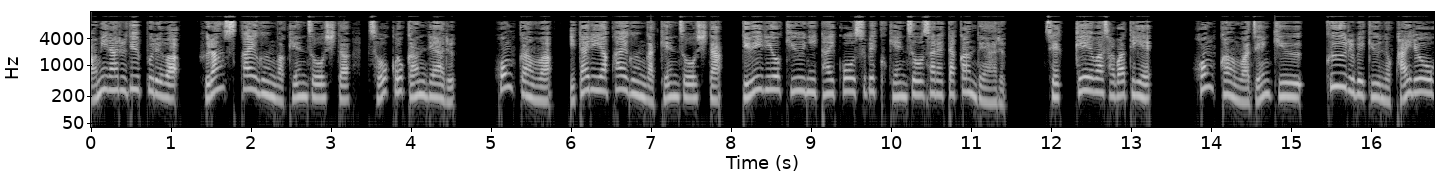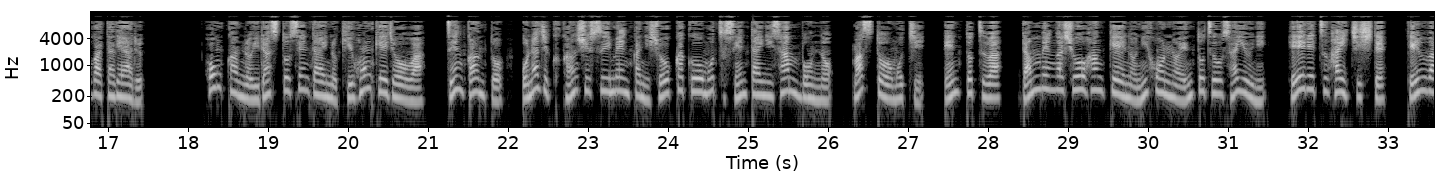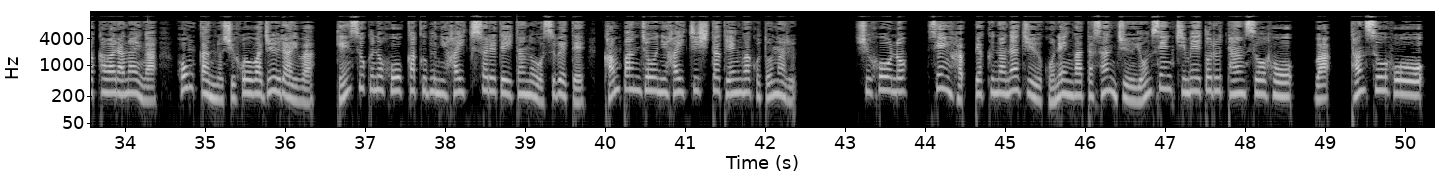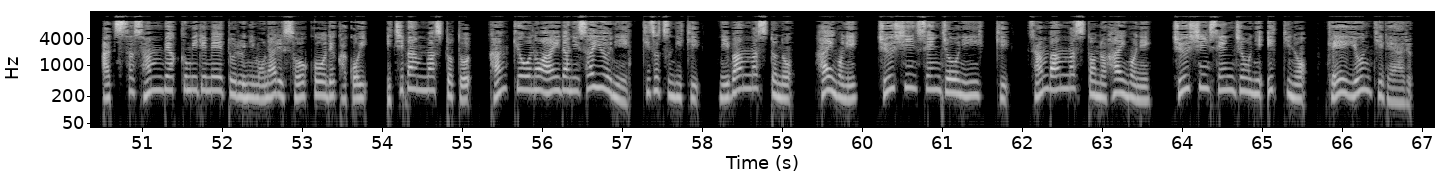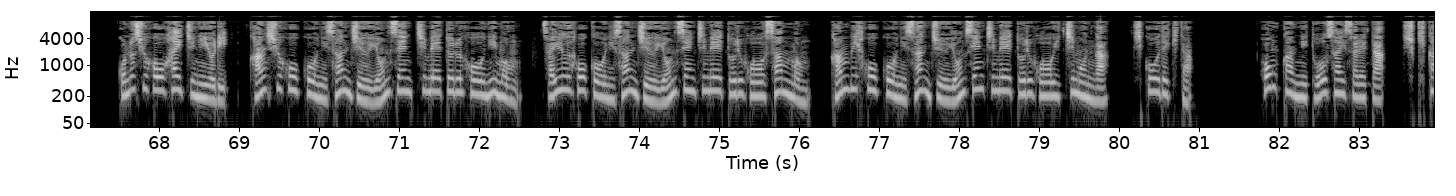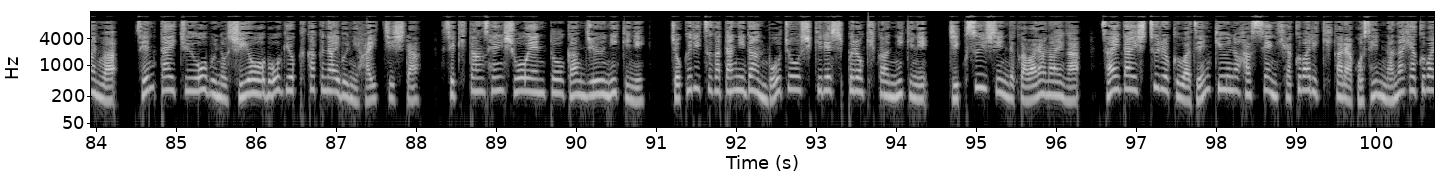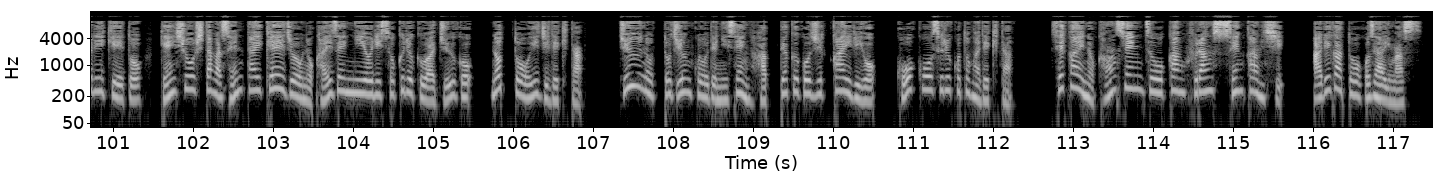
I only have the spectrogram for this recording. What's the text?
アミラル・デュプレはフランス海軍が建造した装甲艦である。本艦はイタリア海軍が建造したデュイリオ級に対抗すべく建造された艦である。設計はサバティエ。本艦は全級、クールベ級の改良型である。本艦のイラスト船体の基本形状は、全艦と同じく艦首水面下に昇格を持つ船体に3本のマストを持ち、煙突は断面が小半径の2本の煙突を左右に並列配置して点は変わらないが、本艦の手法は従来は原則の方角部に配置されていたのをすべて甲板上に配置した点が異なる。手法の1875年型 34cm 単装砲は単装砲を厚さ 300mm にもなる装甲で囲い、一番マストと環境の間に左右に1機ずつ2機、2番マストの背後に中心線上に1機、3番マストの背後に中心線上に1機の計4機である。この手法配置により、監視方向に 34cm 砲2門、左右方向に 34cm 砲3門、完備方向に 34cm 砲1門が施行できた。本艦に搭載された主機関は船体中央部の主要防御区画内部に配置した石炭戦小円筒艦12機に直立型2段膨張式レシプロ機関2機に軸推進で変わらないが、最大出力は全級の8100馬力から5700馬力へと減少したが船体形状の改善により速力は15ノットを維持できた。10ノット巡航で2850海里を航行することができた。世界の感染増加フランス戦艦史。ありがとうございます。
